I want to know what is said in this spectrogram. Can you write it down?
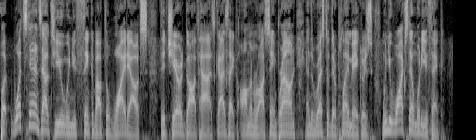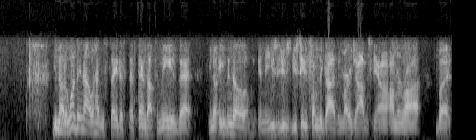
But what stands out to you when you think about the wideouts that Jared Goff has? Guys like Amon-Ra St. Brown and the rest of their playmakers. When you watch them, what do you think? You know, the one thing I would have to say that, that stands out to me is that you know, even though I mean, you you, you see some of the guys emerging, obviously uh, Amon-Ra, but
